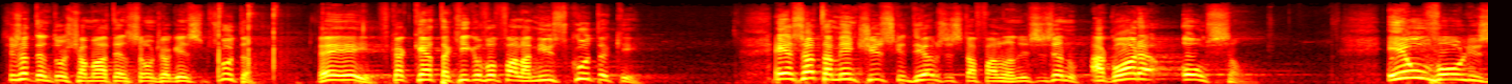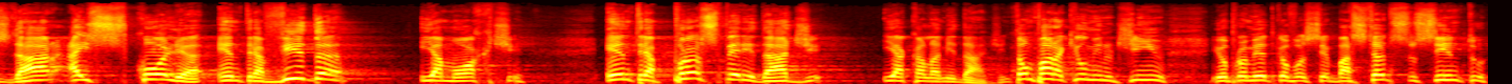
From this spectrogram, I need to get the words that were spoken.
Você já tentou chamar a atenção de alguém? Escuta, ei, ei, fica quieto aqui que eu vou falar, me escuta aqui. É exatamente isso que Deus está falando, dizendo: agora ouçam. Eu vou lhes dar a escolha entre a vida e a morte, entre a prosperidade e a calamidade. Então, para aqui um minutinho, eu prometo que eu vou ser bastante sucinto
